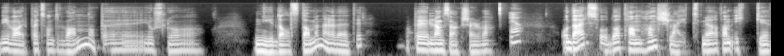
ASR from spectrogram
Vi var på et sånt vann oppe i Oslo Nydalsdammen, er det det heter? Oppe langs Akerselva. Ja. Og der så du at han, han sleit med at han ikke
